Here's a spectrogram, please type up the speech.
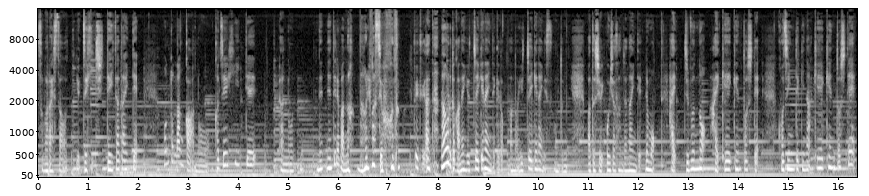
素晴らしさをぜひ知っていただいて本当なんかあの風邪ひいてあの、ね、寝てればな 治りますよ。治るとかね言っちゃいけないんだけどあの言っちゃいけないんです本当に。私お医者さんじゃないんで。でもはい自分の、はい、経験として個人的な経験として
